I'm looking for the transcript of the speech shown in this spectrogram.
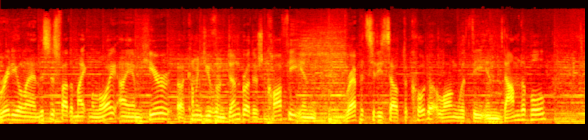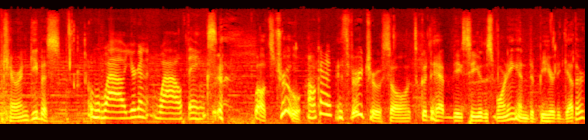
Radioland. This is Father Mike Mulloy. I am here uh, coming to you from Dunn Brothers Coffee in Rapid City, South Dakota, along with the indomitable Karen Gibas. Wow, you're gonna. Wow, thanks. Well, it's true. Okay. It's very true. So it's good to have be, see you this morning and to be here together.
